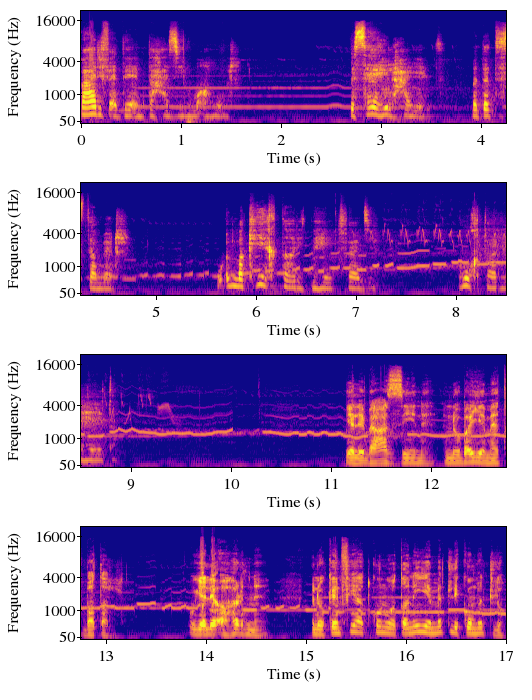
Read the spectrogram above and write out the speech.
بعرف قد إيه أنت حزين ومقهور. بس هي هي الحياة بدها تستمر. وامك هي اختارت نهاية فادي هو اختار نهايتها. يلي بعزيني إنه بيي مات بطل ويلي قهرني إنه كان فيها تكون وطنية مثلك ومثله.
